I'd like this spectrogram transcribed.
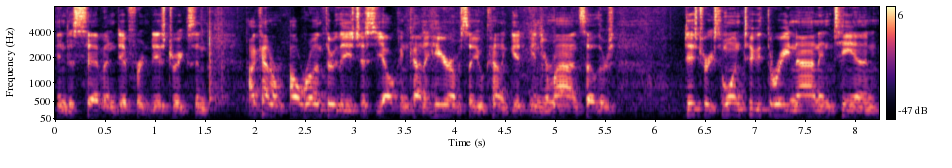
into seven different districts. And I kind of, I'll run through these just so y'all can kind of hear them, so you'll kind of get in your mind. So there's districts one, two, three, nine, and 10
